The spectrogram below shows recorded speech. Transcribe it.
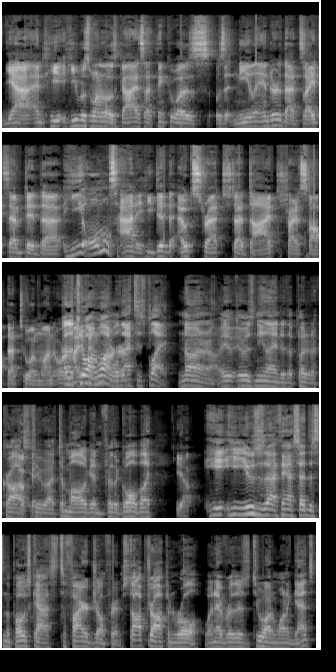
Yeah, and he he was one of those guys. I think it was was it Nylander that Zaitsev did the. He almost had it. He did the outstretched uh, dive to try to stop that two on one. Or oh, the two on one. Well, that's his play. No, no, no. It, it was Nylander that put it across okay. to uh, to Mulligan for the goal. But like, yeah, he he uses it. I think I said this in the postcast. It's a fire drill for him. Stop, drop, and roll whenever there's a two on one against.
